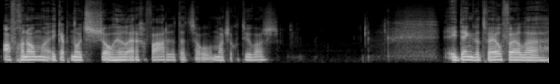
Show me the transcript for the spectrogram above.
afgenomen. Ik heb het nooit zo heel erg ervaren dat het zo macho-cultuur was. Ik denk dat we heel veel eh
